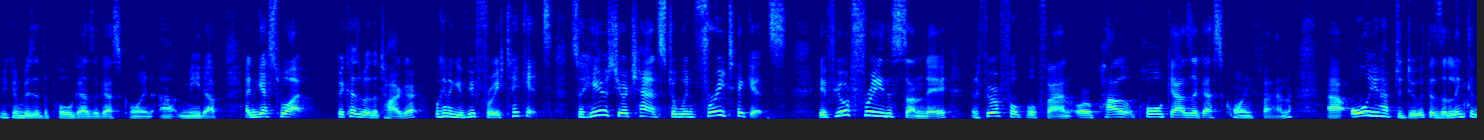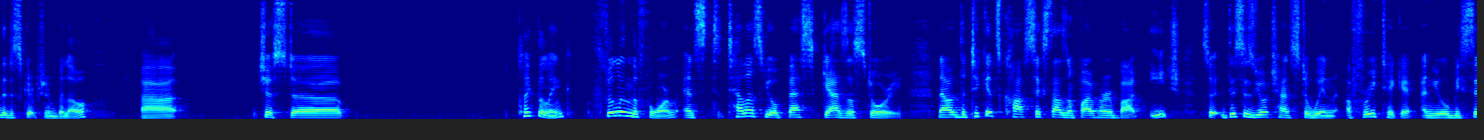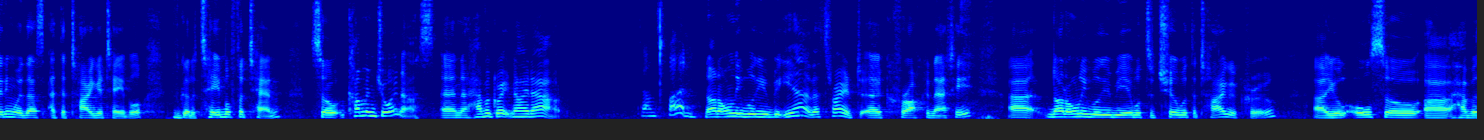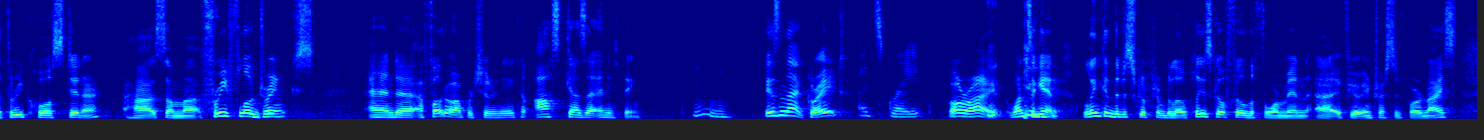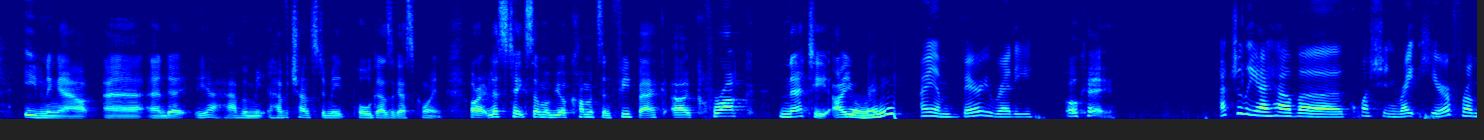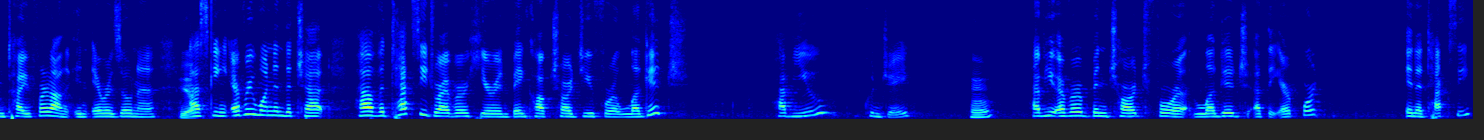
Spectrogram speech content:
you can visit the Paul Gazza Gascoigne uh, meetup. And guess what? Because we're the Tiger, we're going to give you free tickets. So here's your chance to win free tickets. If you're free this Sunday, and if you're a football fan or a Paul Gazza Gascoigne fan, uh, all you have to do, there's a link in the description below, uh, just uh, click the link, fill in the form, and st- tell us your best Gazza story. Now, the tickets cost 6,500 baht each, so this is your chance to win a free ticket, and you'll be sitting with us at the Tiger table. We've got a table for 10, so come and join us and have a great night out. Sounds fun. Not only will you be, yeah, that's right, uh, Croc Natty. Uh, not only will you be able to chill with the Tiger crew, uh, you'll also uh, have a three course dinner, uh, some uh, free flow drinks, and uh, a photo opportunity. You can ask Gazza anything. Isn't that great? It's great. All right. Once again, link in the description below. Please go fill the form in uh, if you're interested for a nice evening out, uh, and uh, yeah, have a meet, have a chance to meet Paul Gazza Gascoigne. All right, let's take some of your comments and feedback. Uh, Croc Netty, are you ready? I am very ready. Okay. Actually, I have a question right here from Tai Farang in Arizona Yeah. asking everyone in the chat Have a taxi driver here in Bangkok charged you for luggage? Have you, Kunjay? Hmm? Have you ever been charged for luggage at the airport in a taxi?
